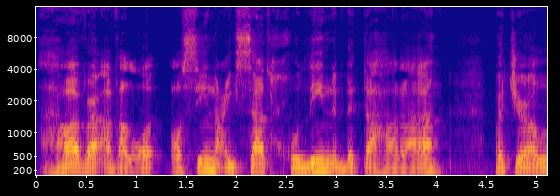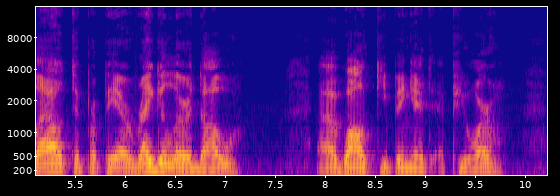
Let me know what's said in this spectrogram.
However, aval osin isat hulin betahara, but you're allowed to prepare regular dough uh, while keeping it pure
